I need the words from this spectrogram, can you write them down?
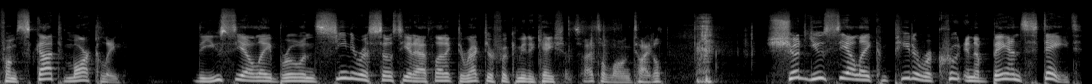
from Scott Markley, the UCLA Bruins Senior Associate Athletic Director for Communications. That's a long title. Should UCLA compete or recruit in a banned state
